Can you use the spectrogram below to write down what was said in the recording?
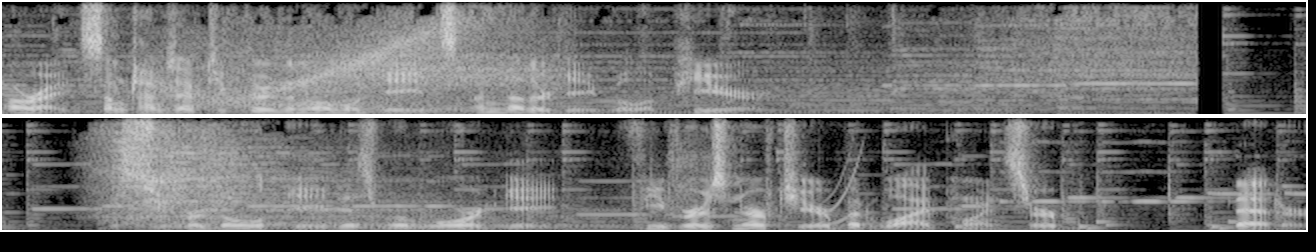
Alright, sometimes after you clear the normal gates, another gate will appear. The Super Gold Gate is Reward Gate. Fever is nerfed here, but Y points are better.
